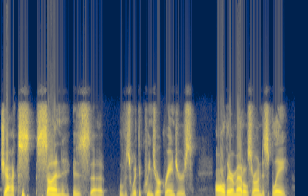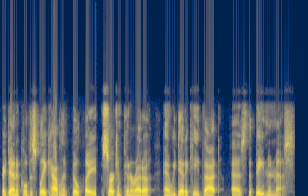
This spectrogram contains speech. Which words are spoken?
Jack's son is uh, was with the Queens York Rangers. All their medals are on display. Identical display cabinet built by Sergeant Pinaretta, and we dedicate that as the Bateman Mess.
